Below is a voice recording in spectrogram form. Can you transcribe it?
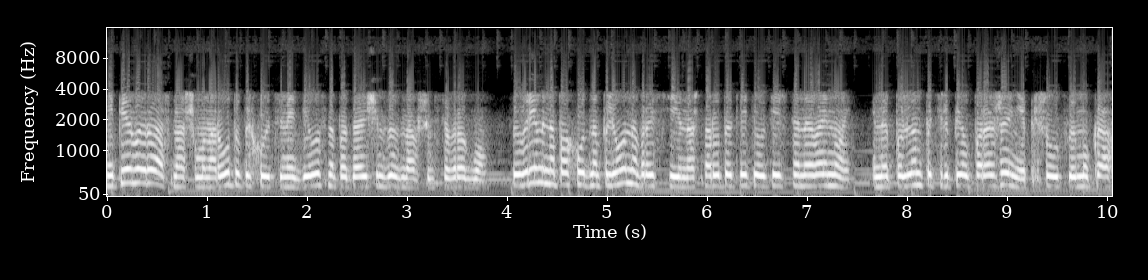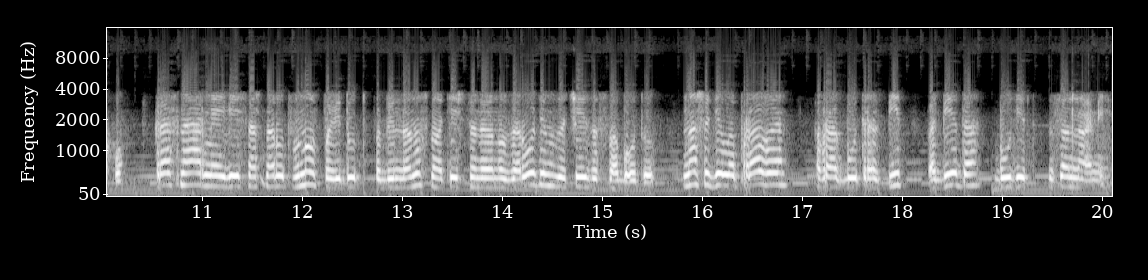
Не первый раз нашему народу приходится иметь дело с нападающим зазнавшимся врагом. В свое время на поход Наполеона в Россию наш народ ответил Отечественной войной, и Наполеон потерпел поражение, пришел к своему краху. Красная армия и весь наш народ вновь поведут победоносную Отечественную войну за Родину, за честь, за свободу. Наше дело правое, враг будет разбит, победа будет за нами.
